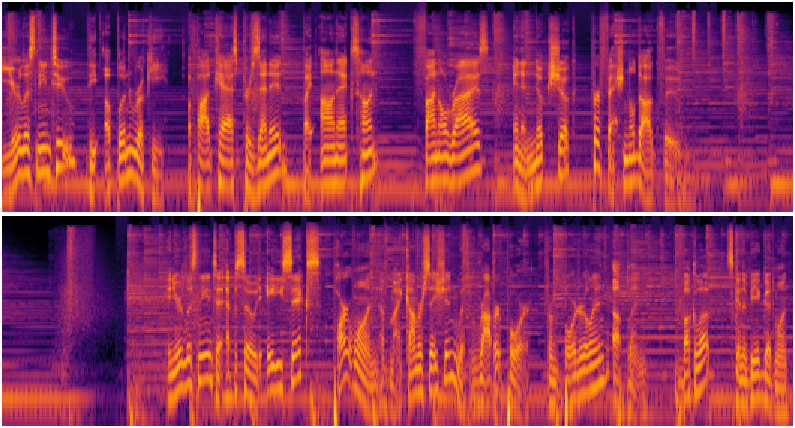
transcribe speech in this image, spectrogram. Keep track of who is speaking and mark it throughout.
Speaker 1: You're listening to The Upland Rookie, a podcast presented by OnX Hunt, Final Rise, and Inukshuk Professional Dog Food. And you're listening to episode 86, part one of my conversation with Robert Poor from Borderland Upland. Buckle up, it's going to be a good one.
